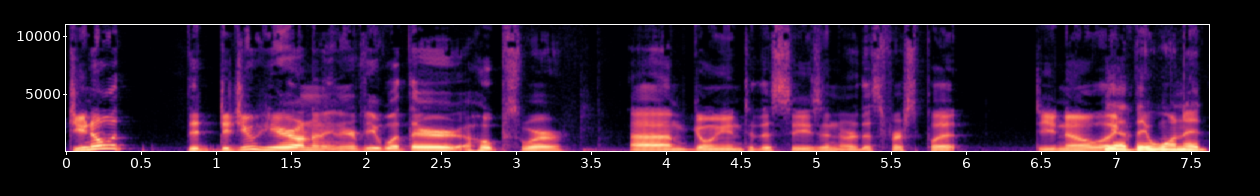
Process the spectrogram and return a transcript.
Do you know what did did you hear on an interview what their hopes were um going into this season or this first split? Do you know like yeah, they wanted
